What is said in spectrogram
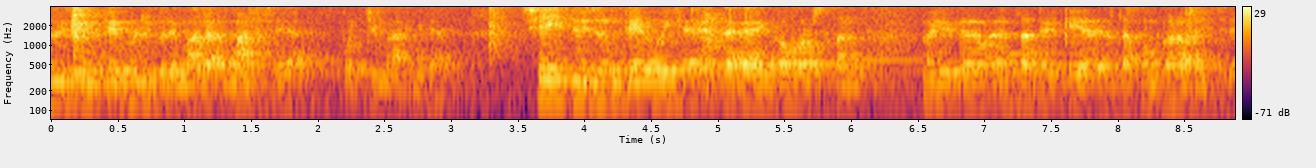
দুইজনকে গুলি করে মারা মারছে পশ্চিম আর্মিরা। সেই দুইজনকে ওই এক জায়গায় কবরস্থান ওই তাদেরকে দাপন করা হয়েছে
